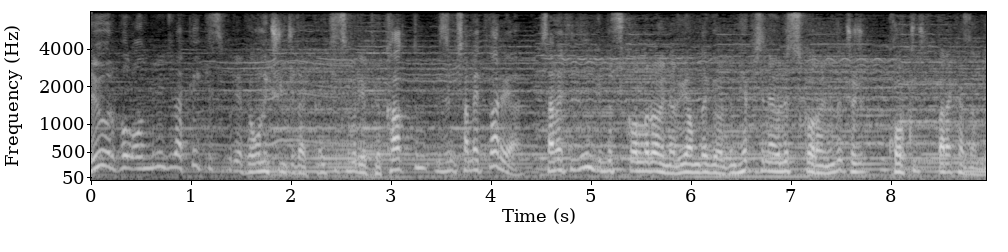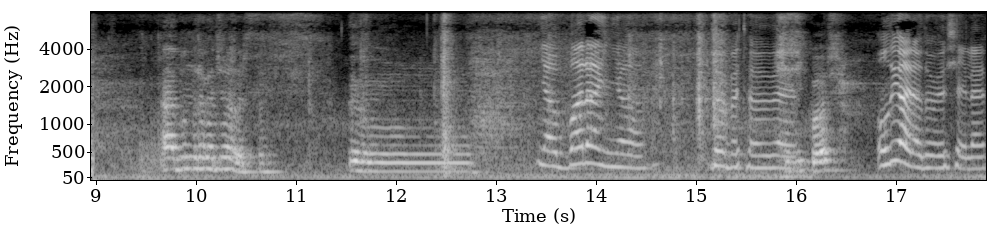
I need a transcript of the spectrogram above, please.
Liverpool 11. dakika 2-0 yapıyor. 13. dakika 2-0 yapıyor. Kalktım bizim Samet var ya. Samet'e dedim ki bu skorları oynar. Rüyamda gördüm. Hepsine öyle skor oynadı. Çocuk korkunç para kazandı. Abi bunları kaça alırsın? Ya Baran ya. Tövbe tövbe. var. Oluyor arada öyle şeyler.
